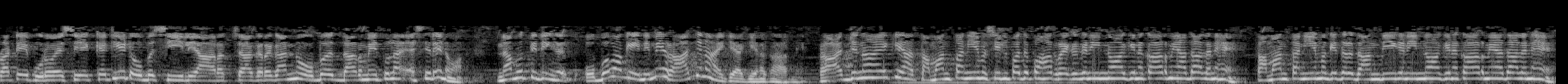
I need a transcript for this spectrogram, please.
රටේ පුරවැසියෙක් හැටියට ඔබ සීලය ආරක්ෂා කරගන්න ඔබ ධර්මයේ තුල ඇසිරෙනවා. නමුත් ඉතින් ඔබ වගේ නෙමෙයි රාජ්‍ය නායකයා කියන කාරණේ. රාජ්‍ය නායකයා Taman තනියම සිල්පද පහ රැකගෙන ඉන්නවා කියන කාරණේ අදාළ නැහැ. Taman තනියම ගෙදර දන් දීගෙන ඉන්නවා කියන කාරණේ අදාළ නැහැ.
